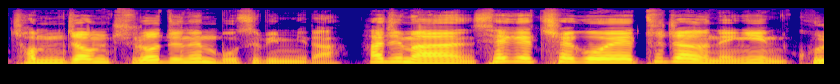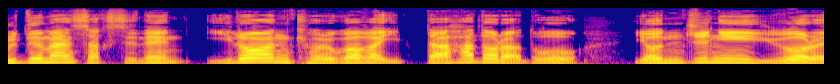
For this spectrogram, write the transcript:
점점 줄어드는 모습입니다. 하지만 세계 최고의 투자은행인 골드만삭스는 이러한 결과가 있다 하더라도 연준이 6월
